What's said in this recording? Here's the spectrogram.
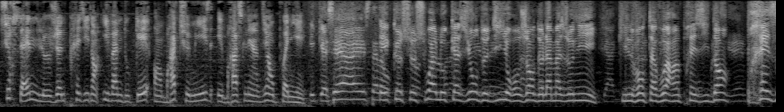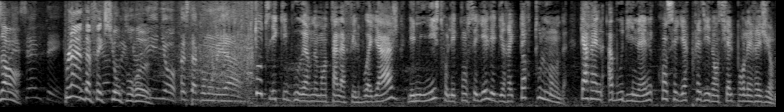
sur scène, le jeune président Ivan Duque en bras de chemise et bracelet indien au poignet. Et que ce soit l'occasion de dire aux gens de l'Amazonie qu'ils vont avoir un président présent, plein d'affection pour eux. Toute l'équipe gouvernementale a fait le voyage, les ministres, les conseillers, les directeurs, tout le monde. Karen Aboudinen, conseillère présidentielle pour les régions.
